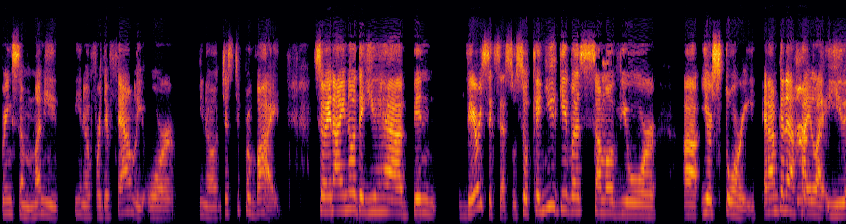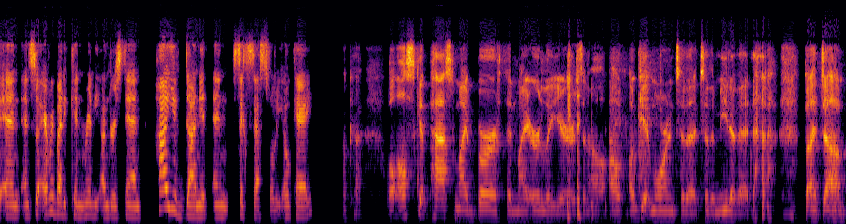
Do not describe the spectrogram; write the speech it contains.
bring some money you know for their family or you know just to provide. So and i know that you have been very successful. So can you give us some of your uh, your story and i'm going to sure. highlight you and and so everybody can really understand how you've done it and successfully okay? Okay. Well i'll skip past my birth and my early years and I'll, I'll i'll get more into the to the meat of it. But um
